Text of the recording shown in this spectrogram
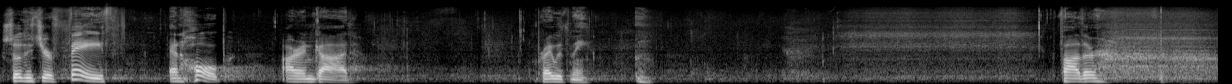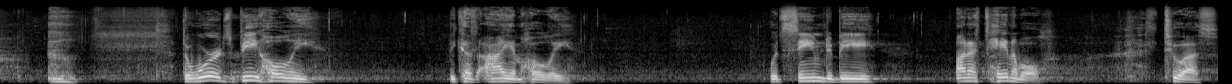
so that your faith and hope are in God. Pray with me. Father, the words, be holy because I am holy, would seem to be unattainable to us.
